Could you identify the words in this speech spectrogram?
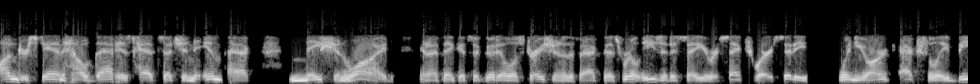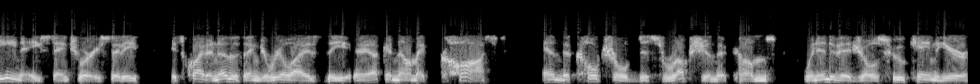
understand how that has had such an impact nationwide. And I think it's a good illustration of the fact that it's real easy to say you're a sanctuary city when you aren't actually being a sanctuary city. It's quite another thing to realize the economic cost and the cultural disruption that comes when individuals who came here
